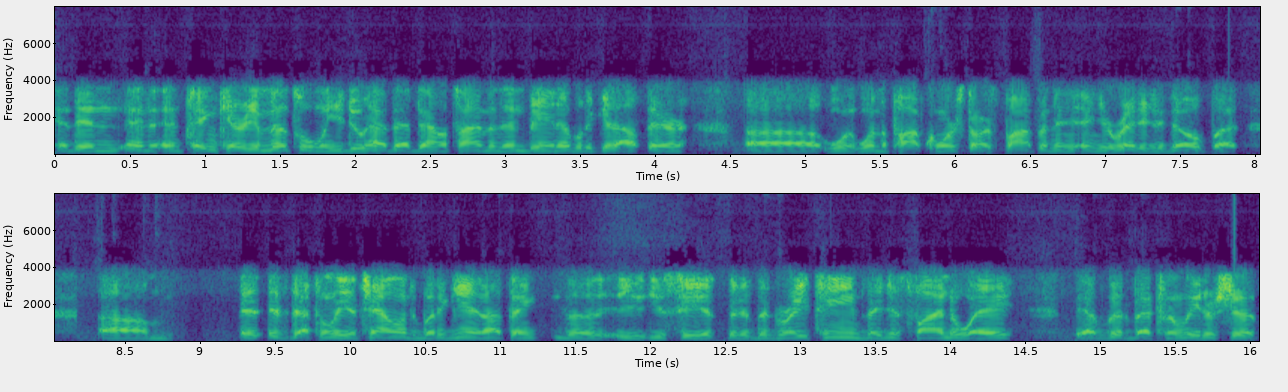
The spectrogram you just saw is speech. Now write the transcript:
and then and, and taking care of your mental when you do have that downtime, and then being able to get out there uh, when, when the popcorn starts popping and, and you're ready to go. But um, it, it's definitely a challenge. But again, I think the you, you see it. The, the great teams they just find a way. They have good veteran leadership.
